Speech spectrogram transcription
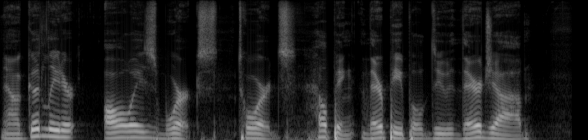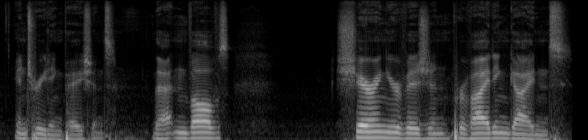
Now, a good leader always works towards helping their people do their job in treating patients. That involves sharing your vision, providing guidance,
